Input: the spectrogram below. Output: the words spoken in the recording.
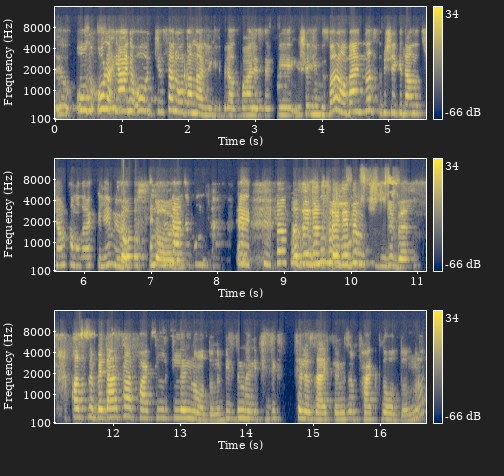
e, o, ora- yani o cinsel organlarla ilgili biraz maalesef bir şeyimiz var ama ben nasıl bir şekilde anlatacağımı tam olarak bilemiyorum. Çok Hani doğru. sizden de bunu Evet, Az önce söylediğim gibi aslında bedensel farklılıkların olduğunu, bizim hani fiziksel özelliklerimizin farklı olduğunu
